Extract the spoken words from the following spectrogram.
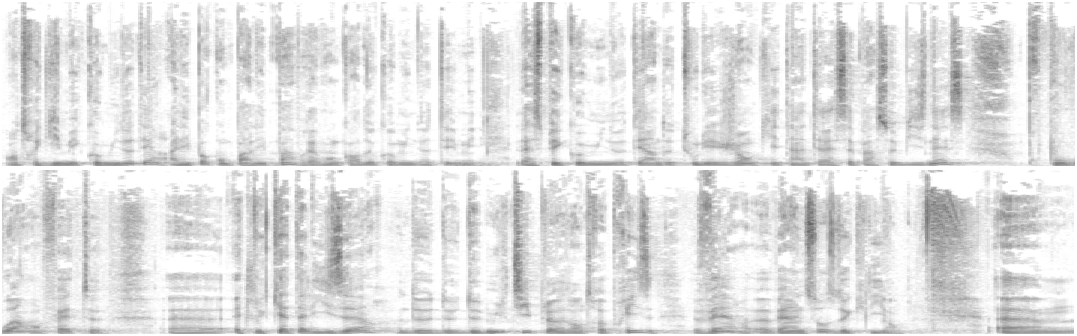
entre guillemets communautaire. À l'époque, on parlait pas vraiment encore de communauté, mais l'aspect communautaire de tous les gens qui étaient intéressés par ce business pour pouvoir en fait être le catalyseur de, multiples entreprises vers, euh, vers une source de clients. Euh,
